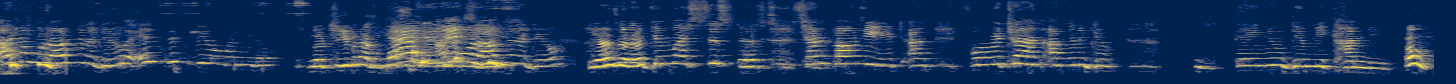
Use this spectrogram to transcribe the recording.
I know what I'm gonna do. Is this real money though? Look, she even has a Yeah, I know what I'm gonna do. Yes, I'm gonna give my sisters ten pound each, and for return, I'm gonna give then you give me candy. Oh.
